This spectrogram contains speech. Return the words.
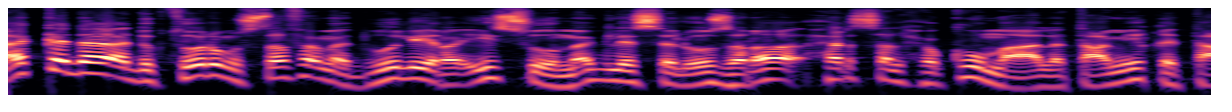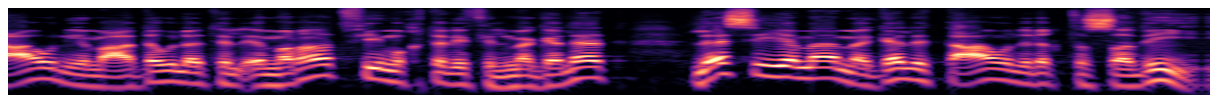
أكد الدكتور مصطفى مدبولي رئيس مجلس الوزراء حرص الحكومة على تعميق التعاون مع دولة الإمارات في مختلف المجالات لا سيما مجال التعاون الاقتصادي.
